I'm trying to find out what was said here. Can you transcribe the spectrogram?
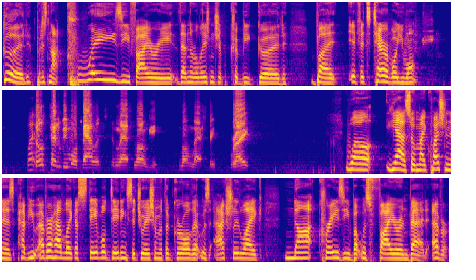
good, but it's not crazy fiery, then the relationship could be good. But if it's terrible, you won't. Those tend to be more balanced and last longing, long lasting, right? Well, yeah. So my question is, have you ever had like a stable dating situation with a girl that was actually like not crazy, but was fire in bed ever?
